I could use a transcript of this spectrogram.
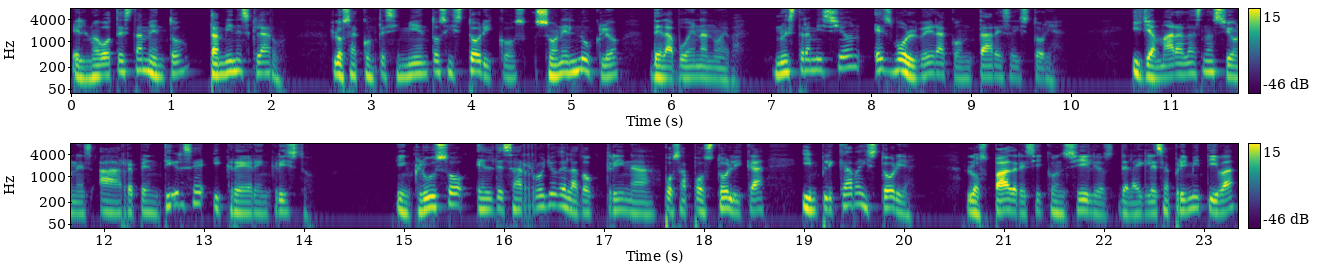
El Nuevo Testamento también es claro. Los acontecimientos históricos son el núcleo de la buena nueva. Nuestra misión es volver a contar esa historia y llamar a las naciones a arrepentirse y creer en Cristo. Incluso el desarrollo de la doctrina posapostólica implicaba historia. Los padres y concilios de la Iglesia primitiva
